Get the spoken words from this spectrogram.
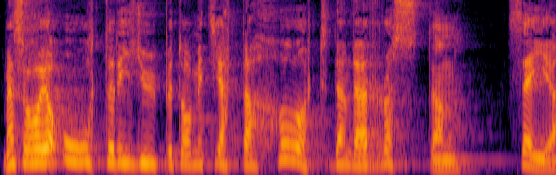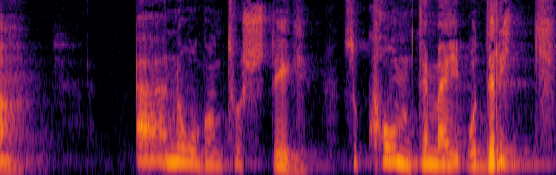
Men så har jag åter i djupet av mitt hjärta hört den där rösten säga är någon törstig, så kom till mig och drick.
